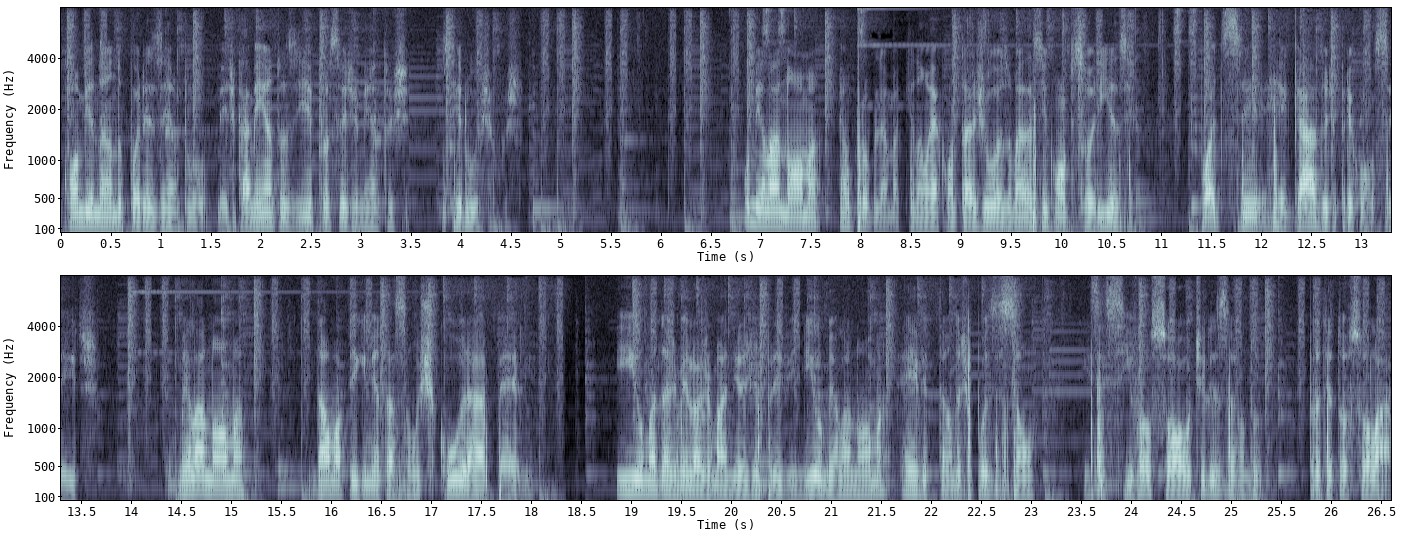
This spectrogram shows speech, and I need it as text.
combinando, por exemplo, medicamentos e procedimentos cirúrgicos. O melanoma é um problema que não é contagioso, mas assim como a psoríase, pode ser regado de preconceitos. O melanoma dá uma pigmentação escura à pele. E uma das melhores maneiras de prevenir o melanoma é evitando a exposição excessiva ao sol utilizando protetor solar.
